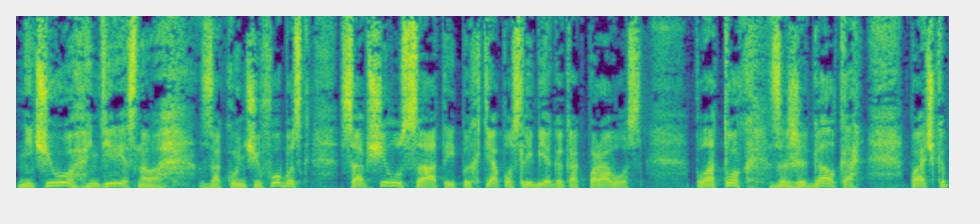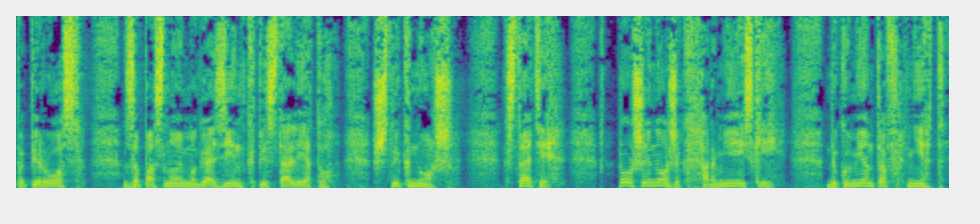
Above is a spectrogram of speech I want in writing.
Ничего интересного, закончив обыск, сообщил усатый, пыхтя после бега как паровоз. Платок, зажигалка, пачка папирос, запасной магазин к пистолету, штык-нож. Кстати, хороший ножик, армейский. Документов нет.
